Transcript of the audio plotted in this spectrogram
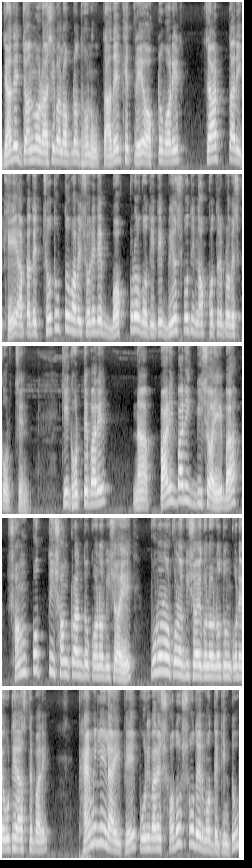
যাদের জন্ম রাশি বা লগ্ন ধনু, তাদের ক্ষেত্রে অক্টোবরের চার তারিখে আপনাদের চতুর্থভাবে শনিদেব বক্র গতিতে বৃহস্পতি নক্ষত্রে প্রবেশ করছেন। কি ঘটতে পারে? না, পারিবারিক বিষয়ে বা সম্পত্তি সংক্রান্ত কোনো বিষয়ে, পুরনো কোনো বিষয়গুলো নতুন করে উঠে আসতে পারে। ফ্যামিলি লাইফে পরিবারের সদস্যদের মধ্যে কিন্তু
